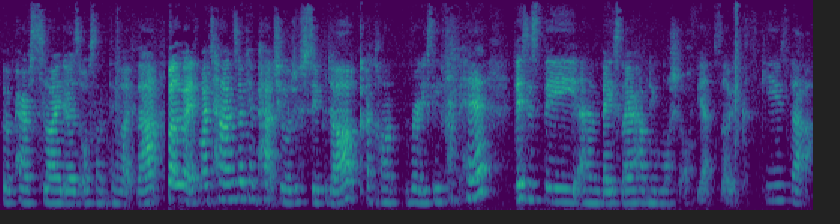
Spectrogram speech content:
with a pair of sliders or something like that by the way if my tan's looking patchy or just super dark i can't really see from here this is the um, base layer i haven't even washed it off yet so excuse that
